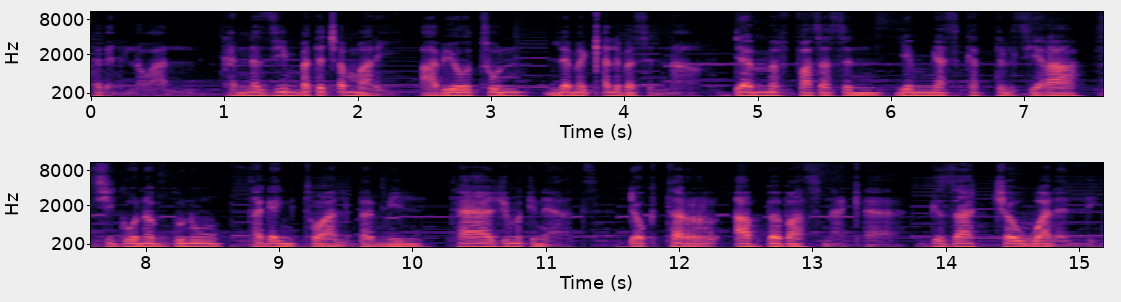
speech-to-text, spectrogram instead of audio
ተገድለዋል። ከእነዚህም በተጨማሪ አብዮቱን ለመቀልበስና ደም መፋሰስን የሚያስከትል ሴራ ሲጎነጉኑ ተገኝተዋል በሚል ተያያዥ ምክንያት ዶክተር አበባ አስናቀ፣ ግዛቸው ዋለልኝ፣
